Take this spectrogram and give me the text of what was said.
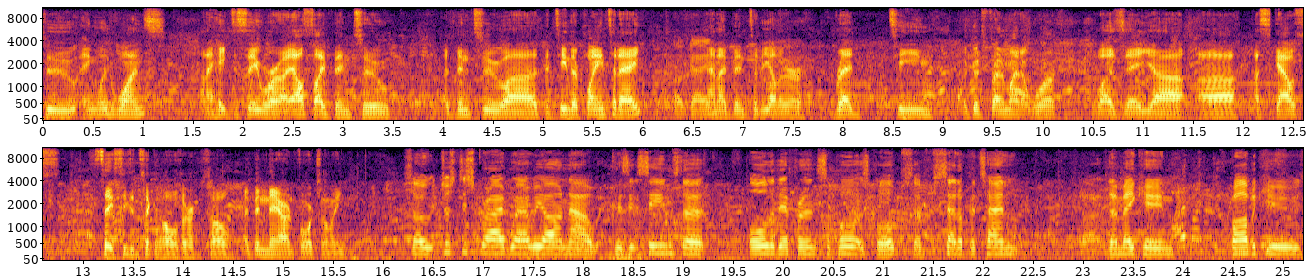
to England once, and I hate to say where else I've been to. I've been to uh, the team they're playing today. Okay. And I've been to the other red team. A good friend of mine at work was a uh, uh, a Scouts season ticket holder, so I've been there, unfortunately. So just describe where we are now, because it seems that all the different supporters clubs have set up a tent. Uh, they're making barbecues.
